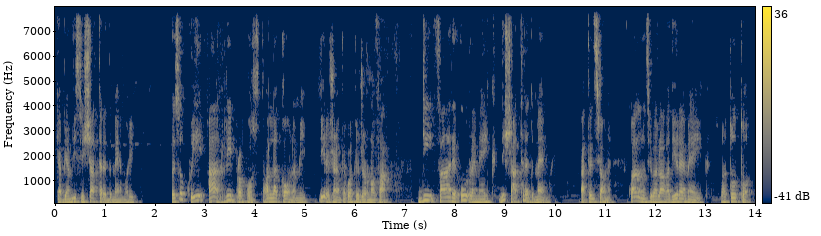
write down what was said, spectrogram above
che abbiamo visto in Shattered Memory questo qui ha riproposto alla Konami di recente qualche giorno fa di fare un remake di Shattered Memory attenzione quando non si parlava di remake soprattutto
